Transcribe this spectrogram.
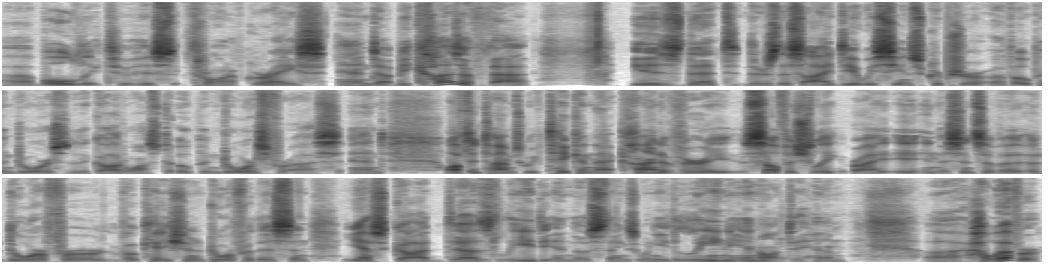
uh, boldly to His throne of grace," and uh, because of that is that there's this idea we see in Scripture of open doors, that God wants to open doors for us. And oftentimes we've taken that kind of very selfishly, right, in the sense of a, a door for vocation, a door for this. And yes, God does lead in those things. We need to lean in onto Him. Uh, however,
